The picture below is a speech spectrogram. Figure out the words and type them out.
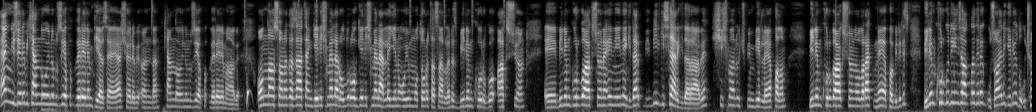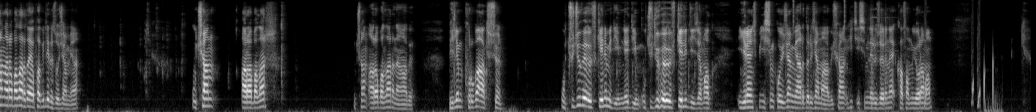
En güzeli bir kendi oyunumuzu yapıp verelim piyasaya ya. Şöyle bir önden. Kendi oyunumuzu yapıp verelim abi. Ondan sonra da zaten gelişmeler olur. O gelişmelerle yeni oyun motoru tasarlarız. Bilim kurgu, aksiyon. Ee, bilim kurgu aksiyona en iyi ne gider? Bilgisayar gider abi. Şişman 3001 ile yapalım. Bilim kurgu aksiyon olarak ne yapabiliriz? Bilim kurgu deyince akla direkt uzaylı geliyor da uçan arabalar da yapabiliriz hocam ya. Uçan arabalar. Uçan arabalar ne abi? Bilim kurgu aksiyon. Uçucu ve öfkeli mi diyeyim ne diyeyim? Uçucu ve öfkeli diyeceğim al. İğrenç bir isim koyacağım yardıracağım abi. Şu an hiç isimler üzerine kafamı yoramam.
